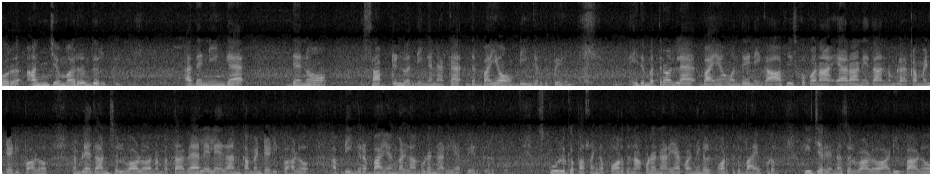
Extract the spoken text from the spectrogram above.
ஒரு அஞ்சு மருந்து இருக்குது அதை நீங்கள் தினம் சாப்பிட்டுன்னு வந்தீங்கன்னாக்கா இந்த பயம் அப்படிங்கிறது போயிடும். இது மாத்திரம் இல்லை பயம் வந்து நீங்கள் ஆஃபீஸ்க்கு போனால் யாரான்னு ஏதான் நம்மளை கமெண்ட் அடிப்பாளோ நம்மளை ஏதான்னு சொல்லுவாளோ நம்ம த வேலையில் ஏதான்னு கமெண்ட் அடிப்பாளோ அப்படிங்கிற பயங்கள்லாம் கூட நிறையா பேருக்கு இருக்கும். ஸ்கூலுக்கு பசங்க போகிறதுனா கூட நிறையா குழந்தைகள் போகிறதுக்கு பயப்படும். டீச்சர் என்ன சொல்வாளோ அடிப்பாளோ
